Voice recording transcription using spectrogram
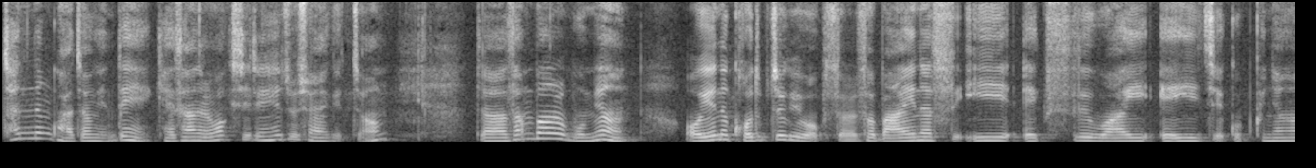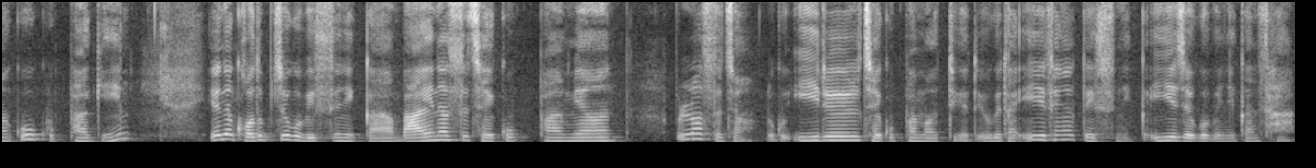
찾는 과정인데 계산을 확실히 해주셔야겠죠. 자, 3번을 보면 어, 얘는 거듭적이 없어요. 그래서 마이너스 2xy 제곱 그냥 하고 곱하기 얘는 거듭제곱 있으니까 마이너스 제곱하면 플러스죠. 그리고 2를 제곱하면 어떻게 돼? 여기 다 1이 생각돼 있으니까 2의 제곱이니까 4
